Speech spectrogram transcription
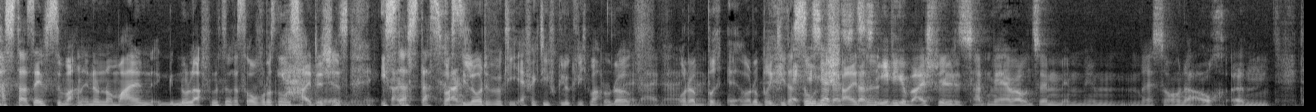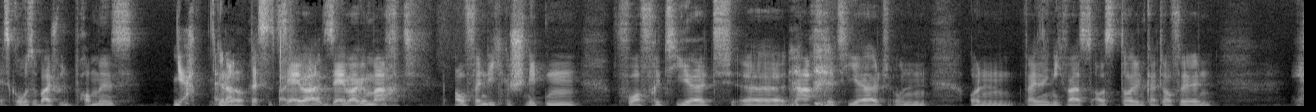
Pasta selbst zu machen in einem normalen 0815-Restaurant, wo das nur ein Side-Dish nee, ist, nee, nee. ist Krank, das das, was krank. die Leute wirklich effektiv glücklich macht oder, Nein, nein, nein, oder, br- oder bringt die das Es so ist in ja die das, Scheiße? das ewige Beispiel, das hatten wir ja bei uns im, im, im Restaurant da auch. Ähm, das große Beispiel Pommes. ja, genau. Also bestes Beispiel. selber, selber gemacht, aufwendig geschnitten, vorfrittiert, äh, nachfrittiert und, und weiß ich nicht was, aus tollen Kartoffeln. Ja,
